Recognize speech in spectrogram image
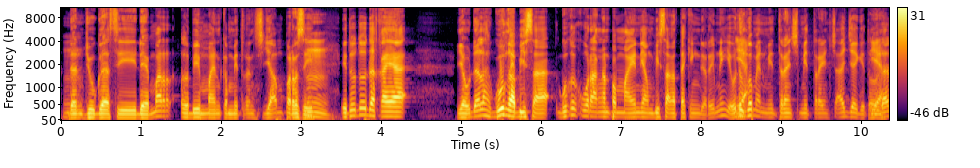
dan juga si Demar lebih main ke mid range jumper sih. Hmm. Itu tuh udah kayak ya udahlah gue nggak bisa gue kekurangan pemain yang bisa attacking rim nih ya udah Yeah. gue main mid range mid range aja gitu Yeah. dan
